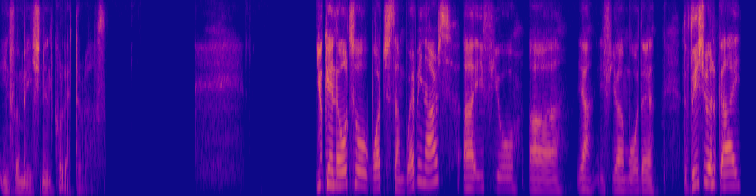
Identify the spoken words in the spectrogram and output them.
information and collaterals. You can also watch some webinars uh, if you, uh, yeah, if you are more the, the visual guy,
